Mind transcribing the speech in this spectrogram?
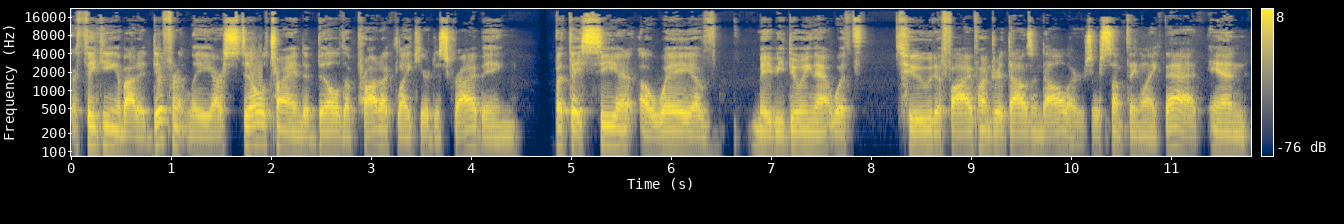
are thinking about it differently are still trying to build a product like you're describing but they see a, a way of maybe doing that with two to five hundred thousand dollars or something like that and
